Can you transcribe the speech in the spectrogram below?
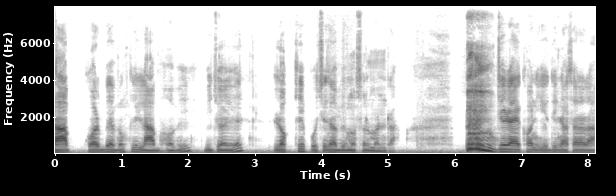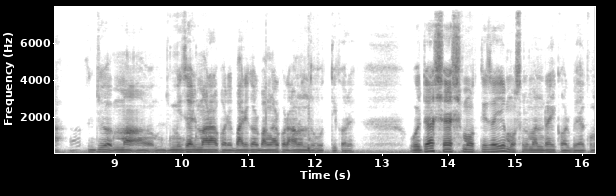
লাভ করবে এবং কি লাভ হবে? বিজয়ের লক্ষ্যে পৌঁছে যাবে মুসলমানরা। যেটা এখন ইহুদিন আসারারা মিজাইল মারার পরে, বাড়িঘর ভাঙার পরে আনন্দ ভর্তি করে, ওইটা শেষ মরতে যাইয়ে মুসলমানরাই করবে। এখন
